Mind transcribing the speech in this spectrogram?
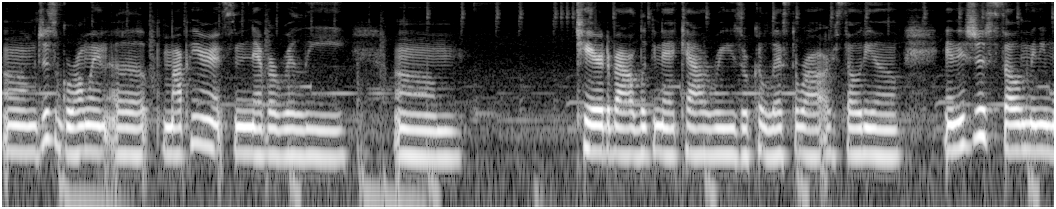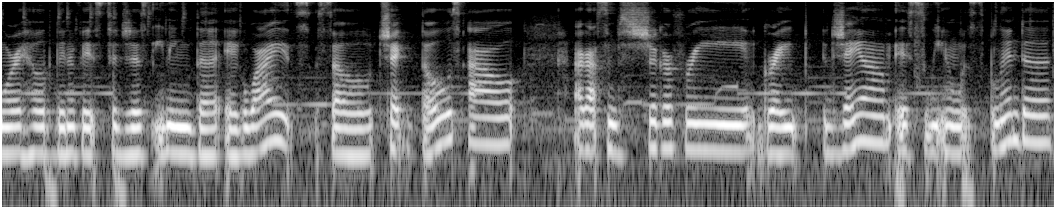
Um, just growing up, my parents never really um, cared about looking at calories or cholesterol or sodium. And it's just so many more health benefits to just eating the egg whites. So check those out. I got some sugar-free grape jam. It's sweetened with Splenda.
